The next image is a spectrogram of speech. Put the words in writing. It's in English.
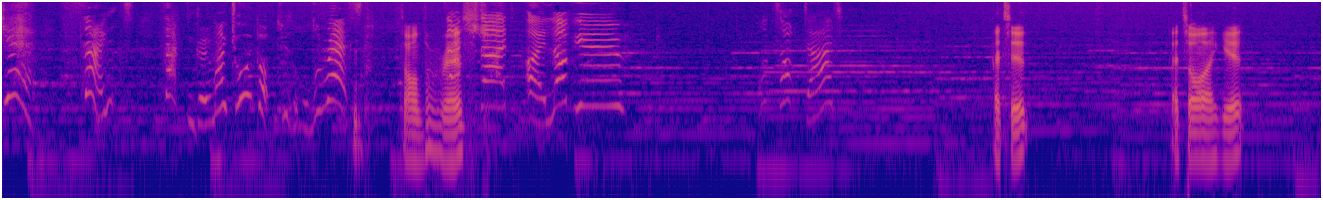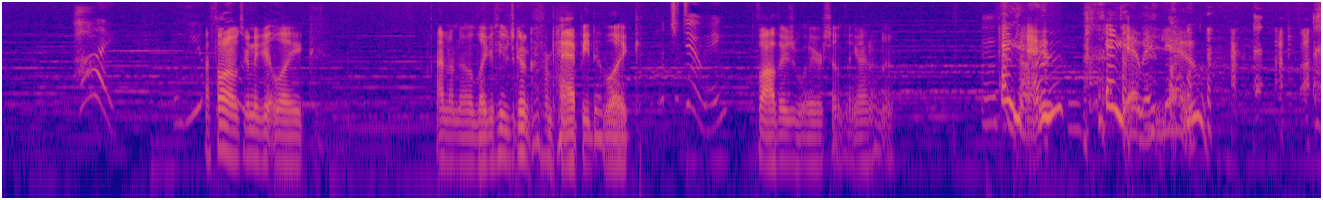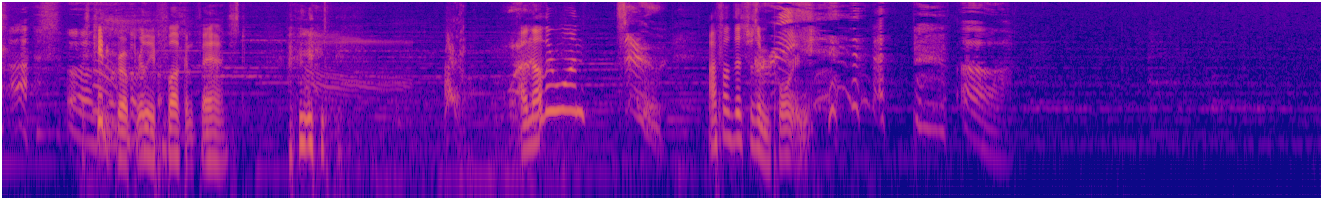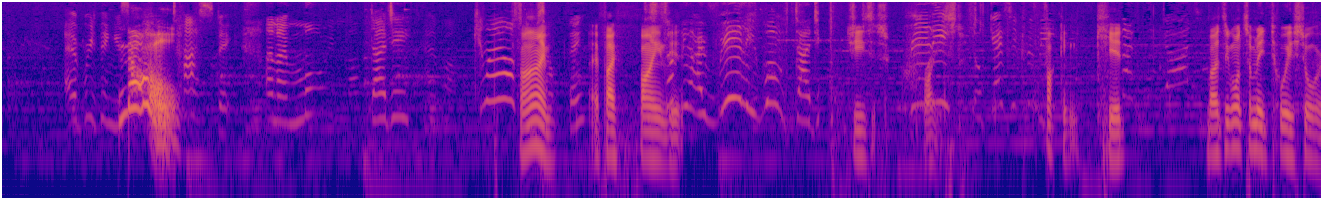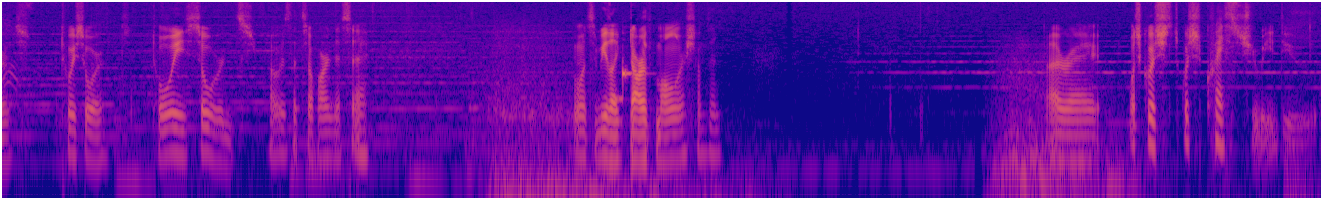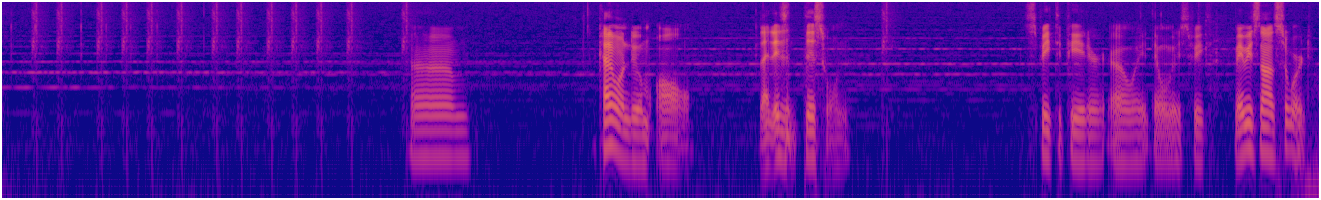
Yeah, thanks. That can go in my toy box with all the rest. With all the Thanks. Dad. I love you. What's up, Dad? That's it. That's all I get. Hi. Will you? I thought I was gonna get like, I don't know, like if he was gonna go from happy to like What you doing? Father's Way or something. I don't know. Hello. hello, hello. This kid grew up really fucking fast. Another one? Two. I thought this was important. Oh. Everything is No. fantastic, and I'm more in love. Daddy, can I ask Fine. you something? If I find it, I really want, Daddy. Jesus Christ, You'll get it for me. fucking kid. Why does he want so many toy swords? Toy swords. Toy swords. Why is that so hard to say? He wants to be like Darth Maul or something. Alright. Which quest, which quest should we do? Um, I kind of want to do them all. That isn't this one. Speak to Peter. Oh, wait, they want me to speak. Maybe it's not a sword.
